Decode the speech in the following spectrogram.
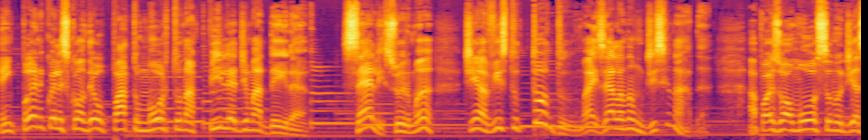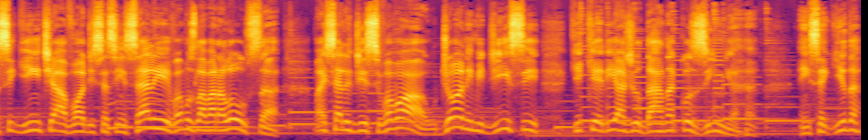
Em pânico, ele escondeu o pato morto na pilha de madeira. Sally, sua irmã, tinha visto tudo, mas ela não disse nada. Após o almoço, no dia seguinte, a avó disse assim: Sally, vamos lavar a louça. Mas Sally disse: Vovó, o Johnny me disse que queria ajudar na cozinha. Em seguida,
